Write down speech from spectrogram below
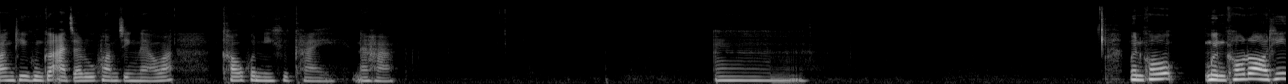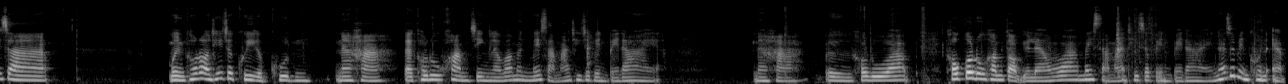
บางทีคุณก็อาจจะรู้ความจริงแล้วว่า เขาคนนี้คือใครนะคะ อืม เหมือนเขาเหมือนเขารอที่จะ เหมือนเขารอที่จะคุยกับคุณนะคะ แต่เขารู้ความจริงแล้วว่ามันไม่สามารถที่จะเป็นไปได้อะนะคะ เออเขารู้ว่าเขาก็รู้คำตอบอยู่แล้วว่าไม่สามารถที่จะเป็นไปได้ น่าจะเป็นคนแอบ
